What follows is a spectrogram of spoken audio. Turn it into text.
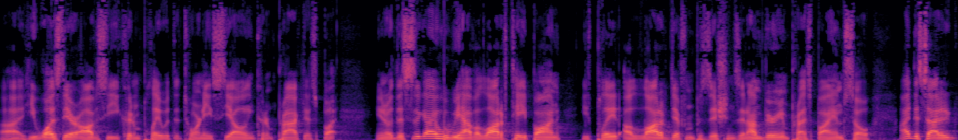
Uh, he was there. Obviously, he couldn't play with the torn ACL and couldn't practice, but you know, this is a guy who we have a lot of tape on. He's played a lot of different positions, and I'm very impressed by him. So I decided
